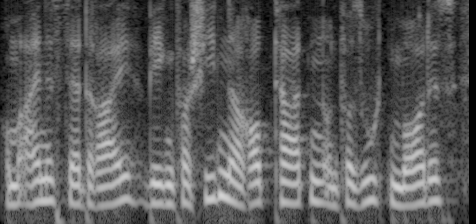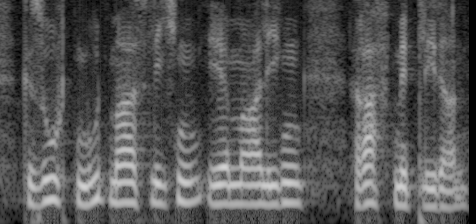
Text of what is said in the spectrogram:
um eines der drei wegen verschiedener Raubtaten und versuchten Mordes gesuchten mutmaßlichen ehemaligen RAF-Mitgliedern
